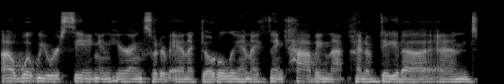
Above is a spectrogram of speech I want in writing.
uh, what we were seeing and hearing sort of anecdotally. And i think having that kind of data and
